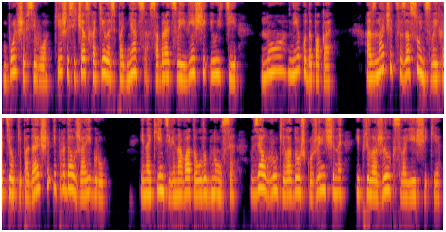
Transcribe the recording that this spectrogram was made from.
Больше всего Кеше сейчас хотелось подняться, собрать свои вещи и уйти, но некуда пока. А значит, засунь свои хотелки подальше и продолжай игру. Иннокентий виновато улыбнулся, взял в руки ладошку женщины и приложил к своей щеке.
